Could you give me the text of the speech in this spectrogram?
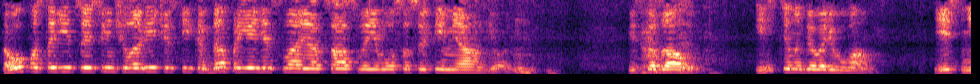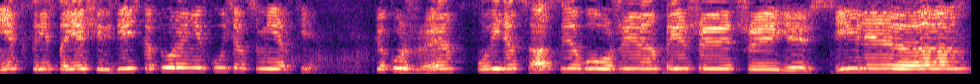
того постыдится и Сын Человеческий, когда приедет в славе Отца Своего со святыми ангелами. И сказал им, истинно говорю вам, есть некоторые стоящие здесь, которые не вкусят смерти, как уже увидят Царствие Божие, пришедшее в силе.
